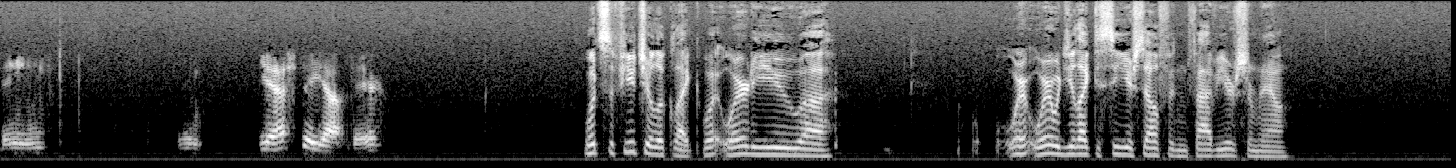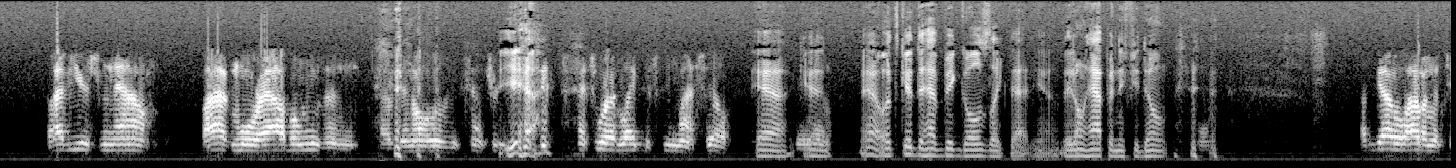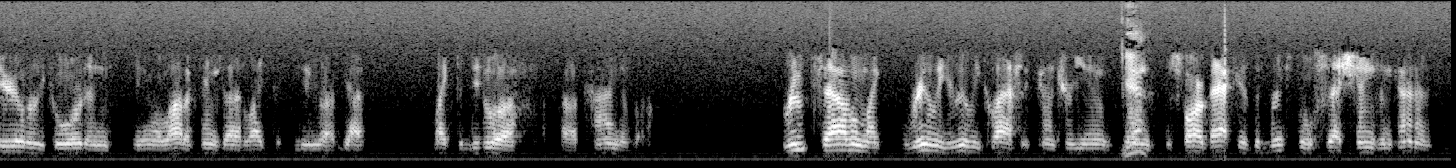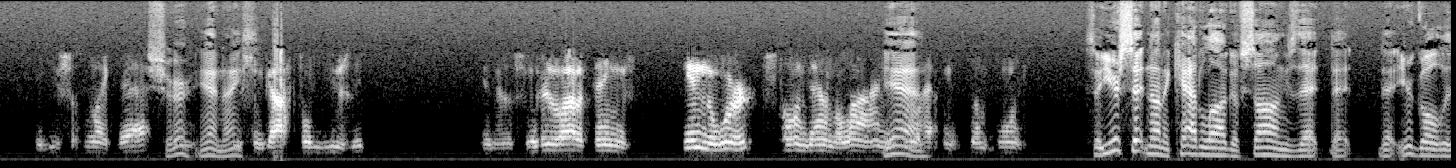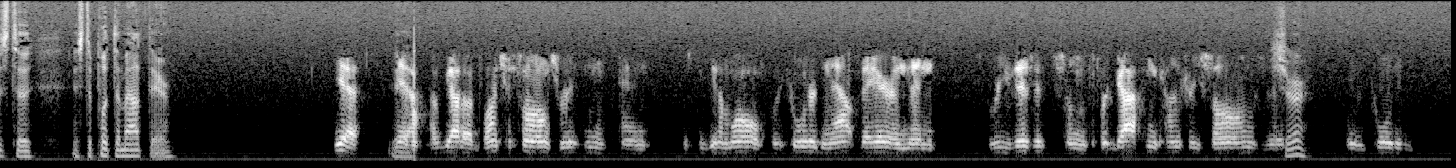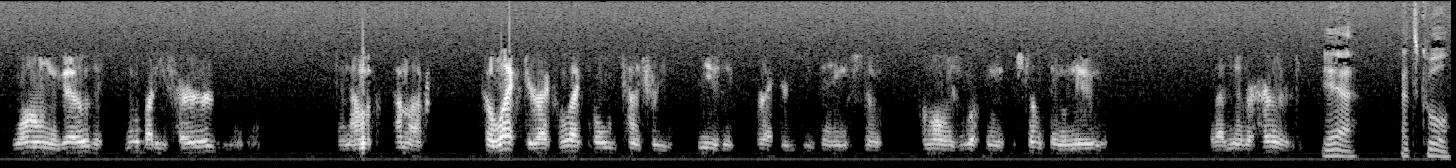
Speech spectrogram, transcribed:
Baines. Yeah, I stay out there. What's the future look like? Where, where do you uh, where where would you like to see yourself in five years from now? Five years from now, five more albums, and I've been all over the country. Yeah. That's where I'd like to see myself. Yeah, Yeah. good. Yeah, well, it's good to have big goals like that. Yeah, they don't happen if you don't. I've got a lot of material to record, and you know, a lot of things that I'd like to. Uh, I've got like to do a, a kind of a roots album, like really, really classic country. You know, Yeah. as far back as the Bristol sessions, and kind of do something like that. Sure. Yeah, Do nice. some gospel music. You know, so there's a lot of things in the works on down the line. Yeah. will happen at some point. So you're sitting on a catalog of songs that that that your goal is to is to put them out there. Yeah, yeah. I've got a bunch of songs written, and just to get them all recorded and out there, and then revisit some forgotten country songs that Sure. were recorded long ago that nobody's heard. And I'm a, I'm a collector. I collect old country music records and things, so I'm always looking for something new that I've never heard. Yeah, that's cool.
